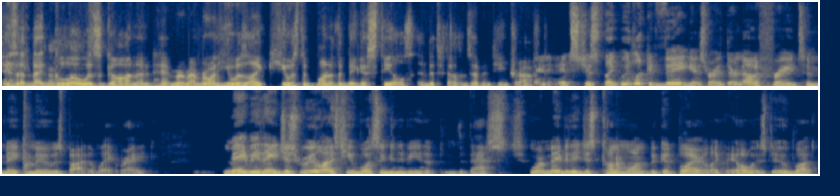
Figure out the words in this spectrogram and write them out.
Is that that glow is gone on him? Remember when he was like he was the one of the biggest steals in the 2017 draft? And it's just like we look at Vegas, right? They're not afraid to make moves, by the way, right? Maybe they just realized he wasn't going to be the, the best, or maybe they just kind of wanted the good player like they always do. But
